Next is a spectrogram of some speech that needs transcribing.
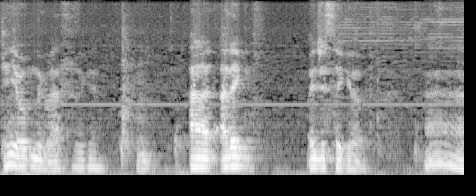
Can you open the glasses again? Uh, I think I just take it up. Ah.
